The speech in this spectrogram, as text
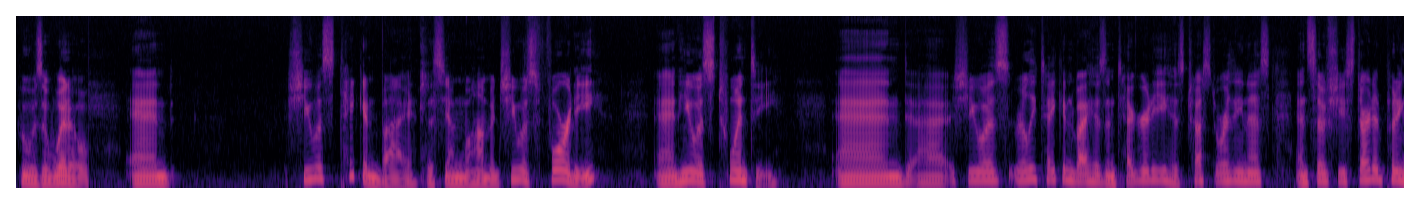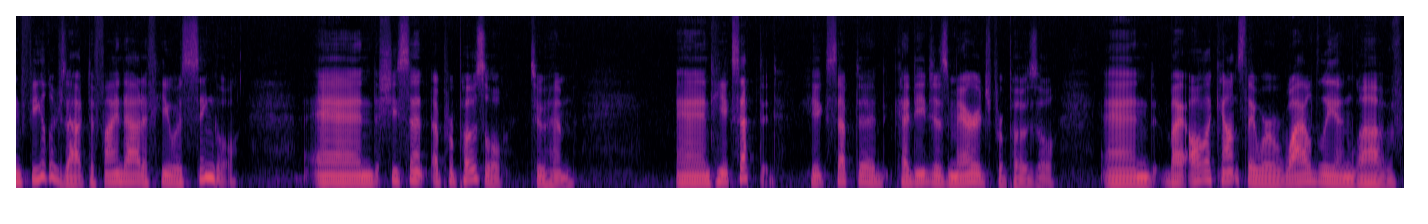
who was a widow. And she was taken by this young Muhammad. She was 40 and he was 20 and uh, she was really taken by his integrity, his trustworthiness, and so she started putting feelers out to find out if he was single. And she sent a proposal to him, and he accepted. He accepted Khadija's marriage proposal, and by all accounts, they were wildly in love.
